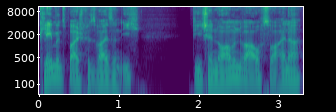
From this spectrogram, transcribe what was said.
Clemens beispielsweise und ich, DJ Norman war auch so einer,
